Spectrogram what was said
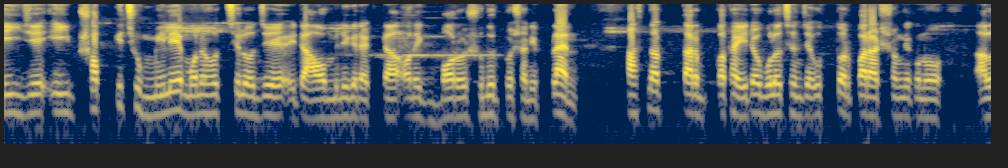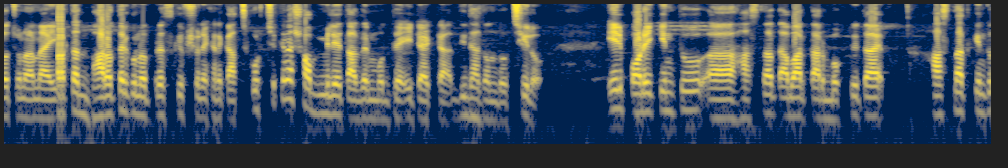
এই যে এই সব কিছু মিলে মনে হচ্ছিল যে এটা আওয়ামী লীগের একটা অনেক বড় সুদূর প্রসারী প্ল্যান। হাসনাত তার কথা এটাও বলেছেন যে উত্তরপাড়ার সঙ্গে কোনো আলোচনা নাই, অর্থাৎ ভারতের কোনো প্রেসক্রিপশন এখানে কাজ করছে কিনা সব মিলে তাদের মধ্যে এটা একটা দ্বিধাদ্বন্দ্ব ছিল। এরপরে কিন্তু হাসনাত আবার তার বক্তৃতায়, হাসনাত কিন্তু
